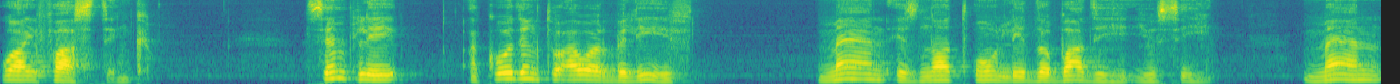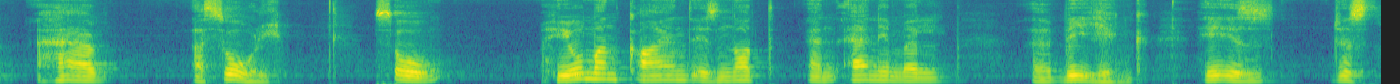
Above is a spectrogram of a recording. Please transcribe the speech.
Why fasting? Simply, according to our belief, man is not only the body you see. Man have a soul. So humankind is not an animal uh, being. He is just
